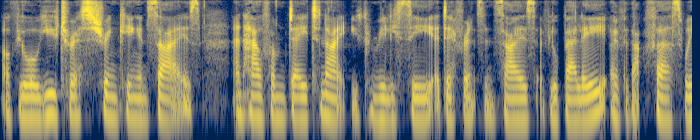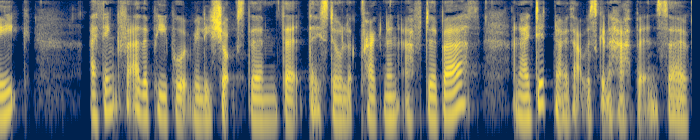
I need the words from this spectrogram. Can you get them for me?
of your uterus shrinking in size and how from day to night you can really see a difference in size of your belly over that first week. I think for other people, it really shocks them that they still look pregnant after birth. And I did know that was going to happen. So it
